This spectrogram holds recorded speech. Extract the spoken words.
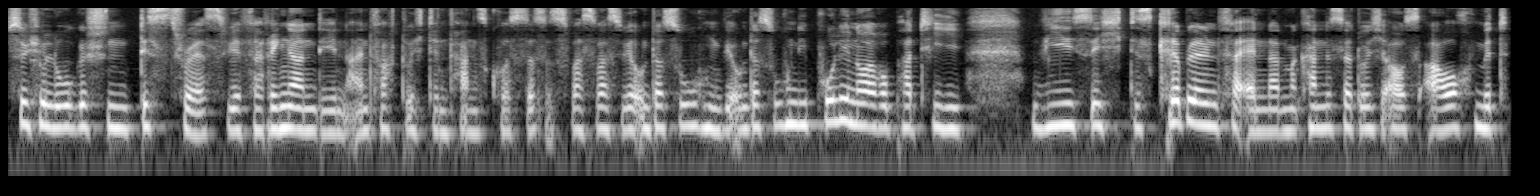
psychologischen Distress. Wir verringern den einfach durch den Tanzkurs. Das ist was, was wir untersuchen. Wir untersuchen die Polyneuropathie, wie sich das Kribbeln verändert. Man kann das ja durchaus auch mit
